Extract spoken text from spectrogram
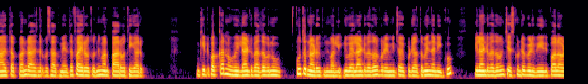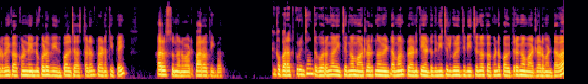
నాది తప్ప అని రాజేంద్ర ప్రసాద్ మీద ఫైర్ అవుతుంది మన పార్వతి గారు. ఇంక ఇటు పక్క నువ్వు ఇలాంటి వెదవు నువ్వు కూతుర్ని అడుగుతుంది మళ్ళీ. నువ్వు ఎలాంటి వెదవను ప్రేమించావు? ఇప్పుడు అర్థమైందా నీకు? ఇలాంటి వెదవను చేసుకుంటే వీడు వీధిపాలు అవడమే కాకుండా నిన్ను కూడా వీధిపాలు చేస్తాడని ప్రణతిపై అరుస్తుంది అనమాట పార్వతి గారు. ఇంకా భరత్ గురించి అంత ఘోరంగా నీచంగా మాట్లాడుతున్నావు ఏంటమ్మా అని ప్రణతి అంటుంది. నీచుల గురించి నీచంగా కాకుండా పవిత్రంగా మాట్లాడమంటావా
